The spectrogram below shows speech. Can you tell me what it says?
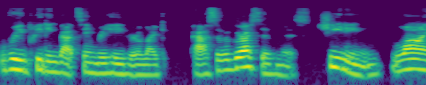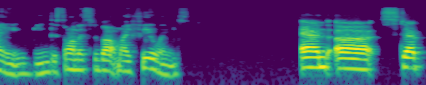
repeating that same behavior, like passive aggressiveness, cheating, lying, being dishonest about my feelings. And uh, step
